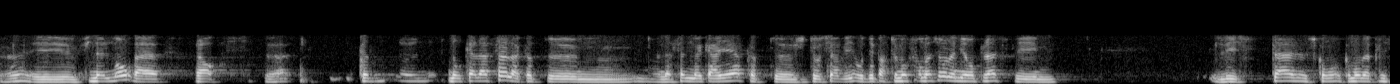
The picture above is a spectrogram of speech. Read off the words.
Hein, et finalement, bah, alors, euh, euh, donc à la fin, là, quand à la fin de ma carrière, quand j'étais au service, au département formation, on a mis en place les les stages, comment, on appelait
